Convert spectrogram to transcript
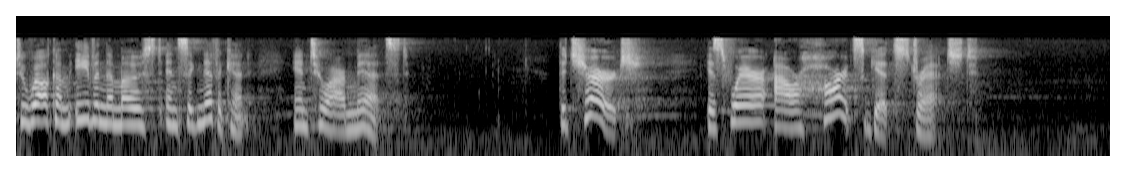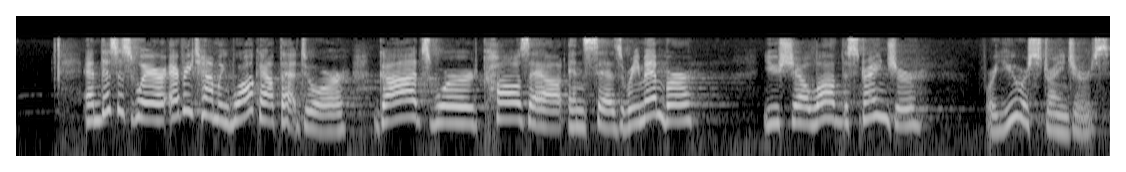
to welcome even the most insignificant into our midst. The church is where our hearts get stretched. And this is where every time we walk out that door, God's word calls out and says, Remember, you shall love the stranger, for you were strangers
